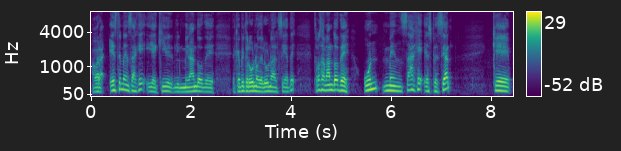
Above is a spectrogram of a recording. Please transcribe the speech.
Ahora, este mensaje, y aquí mirando de el capítulo 1 del 1 al 7, estamos hablando de un mensaje especial que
